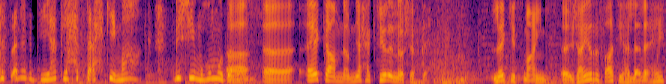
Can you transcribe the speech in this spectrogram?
بس أنا بدي إياك لحتى أحكي معك بشي مهم آه وضروري. آه إيه كامنة منيح كتير إنه شفتك. ليكي اسمعيني آه جايين رفقاتي هلأ لهيك؟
